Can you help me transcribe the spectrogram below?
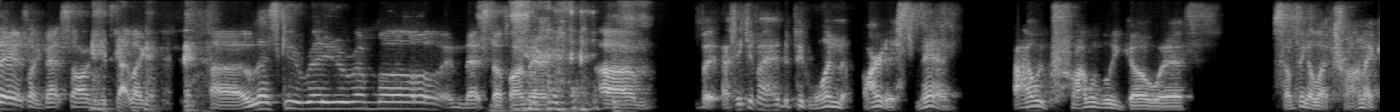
dance, like that song. And it's got like, uh, let's get ready to rumble and that stuff on there. Um, but I think if I had to pick one artist, man, I would probably go with something electronic.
